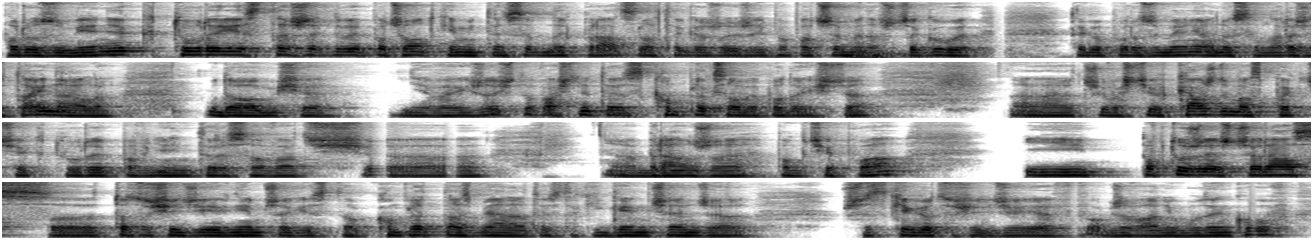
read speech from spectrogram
porozumienie, które jest też jak gdyby początkiem intensywnych prac, dlatego że jeżeli popatrzymy na szczegóły tego porozumienia, one są na razie tajne, ale udało mi się nie wejrzeć, to właśnie to jest kompleksowe podejście, e, czy właściwie w każdym aspekcie, który powinien interesować e, branżę pomp ciepła. I powtórzę jeszcze raz, to co się dzieje w Niemczech jest to kompletna zmiana, to jest taki game changer wszystkiego, co się dzieje w ogrzewaniu budynków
